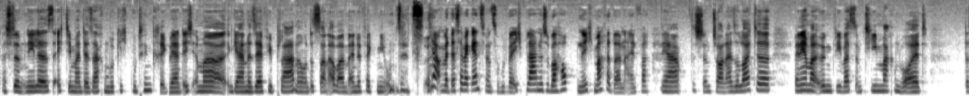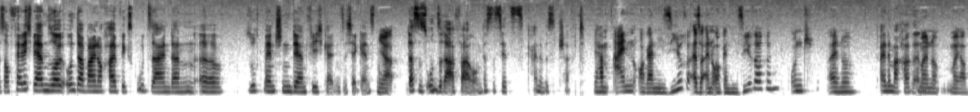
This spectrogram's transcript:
Das stimmt. Nele ist echt jemand, der Sachen wirklich gut hinkriegt, während ich immer gerne sehr viel plane und es dann aber im Endeffekt nie umsetze. Ja, aber deshalb ergänzen wir uns so gut, weil ich plane es überhaupt nicht, mache dann einfach. Ja, das stimmt schon. Also Leute, wenn ihr mal irgendwie was im Team machen wollt, das auch fertig werden soll und dabei noch halbwegs gut sein, dann äh, sucht Menschen, deren Fähigkeiten sich ergänzen. Ja. Das ist unsere Erfahrung. Das ist jetzt keine Wissenschaft. Wir haben einen Organisierer, also eine Organisiererin und eine eine Macherin. Meine, naja.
